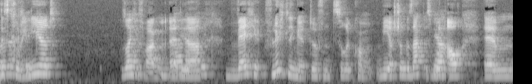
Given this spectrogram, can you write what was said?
diskriminiert? Solche Fragen. Äh, dieser, welche Flüchtlinge dürfen zurückkommen? Wie ja schon gesagt, es Ja. wurden auch ähm,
